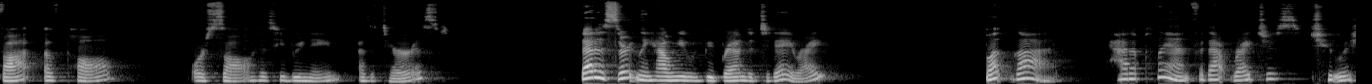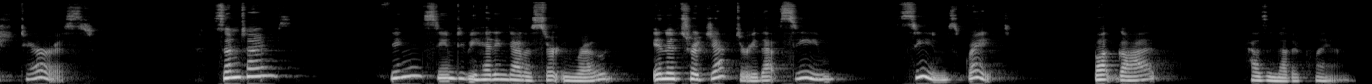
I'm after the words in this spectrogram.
thought of Paul or Saul, his Hebrew name, as a terrorist? That is certainly how he would be branded today, right? But God had a plan for that righteous Jewish terrorist. Sometimes things seem to be heading down a certain road in a trajectory that seem, seems great. But God has another plan.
